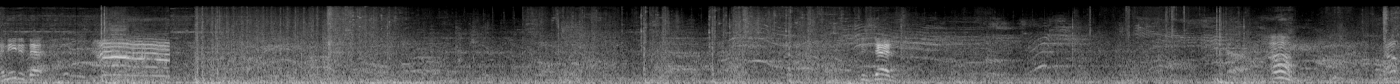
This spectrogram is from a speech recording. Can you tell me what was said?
I needed that. Ah! She's dead. Ah! Stop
